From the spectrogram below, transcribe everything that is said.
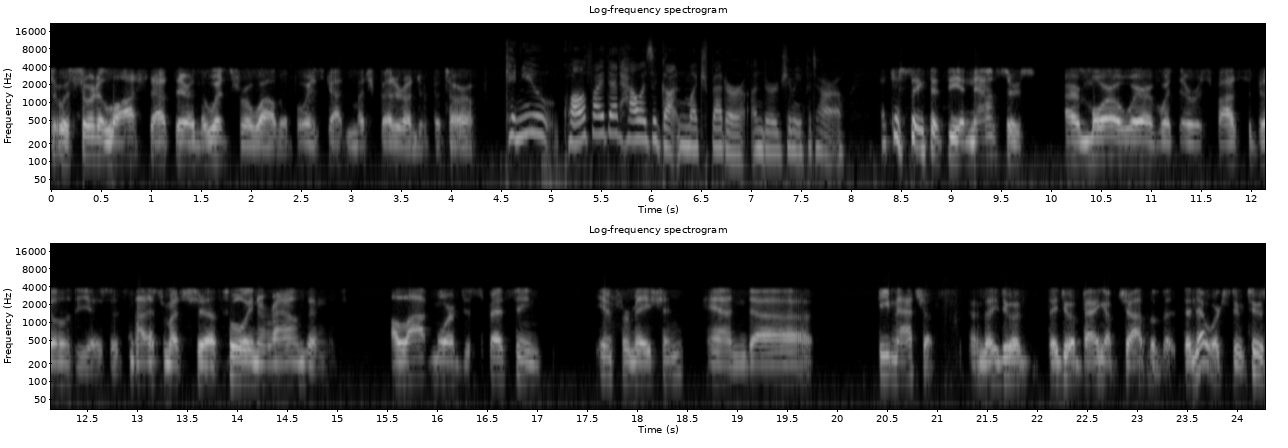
it was sort of lost out there in the woods for a while, but boy, it's gotten much better under Pitaro. Can you qualify that? How has it gotten much better under Jimmy Pitaro? I just think that the announcers are more aware of what their responsibility is. It's not as much uh, fooling around, and it's a lot more dispensing information and uh, key matchups. And they do a they do a bang up job of it. The networks do too,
